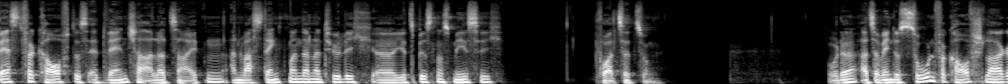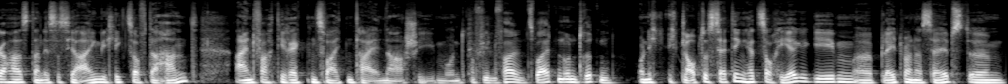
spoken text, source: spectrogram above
bestverkauftes Adventure aller Zeiten. An was denkt man da natürlich äh, jetzt businessmäßig? Fortsetzung. Oder? Also wenn du so einen Verkaufsschlager hast, dann ist es ja eigentlich, liegt es auf der Hand, einfach direkt einen zweiten Teil nachschieben. Und, Auf jeden Fall, einen zweiten und dritten. Und ich, ich glaube, das Setting hätte es auch hergegeben. Äh, Blade Runner selbst ähm,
